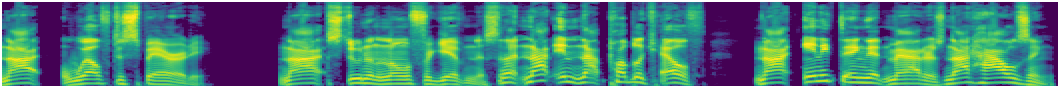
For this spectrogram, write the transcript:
not wealth disparity, not student loan forgiveness, not, not, in, not public health, not anything that matters, not housing,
